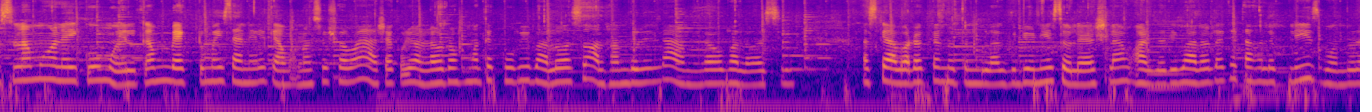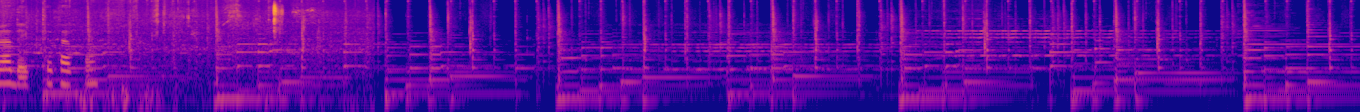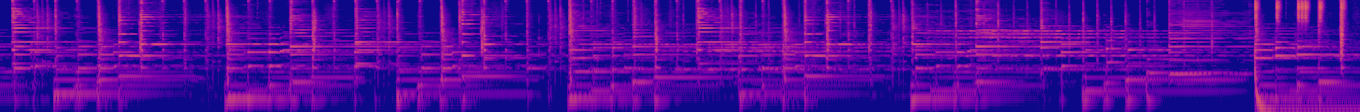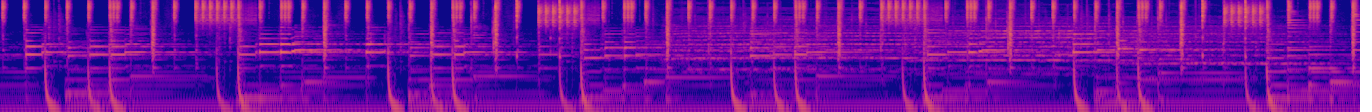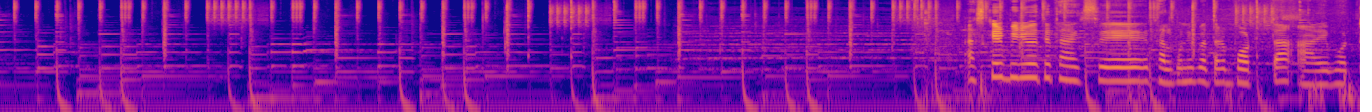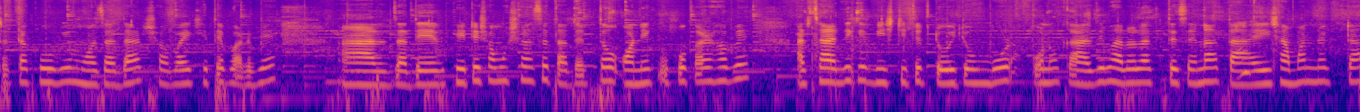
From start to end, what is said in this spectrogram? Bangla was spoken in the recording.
আসসালামু আলাইকুম, welcome back to my channel. কেমন আছো সবাই? আশা করি আল্লাহর রহমতে খুবই ভালো আছো। আলহামদুলিল্লাহ, আমরাও ভালো আছি। আজকে আবারও একটা নতুন ব্লগ ভিডিও নিয়ে চলে আসলাম। আর যদি ভালো লাগে তাহলে প্লিজ বন্ধুরা দেখতে থাকো। আজকের ভিডিওতে থাকছে থালকুনি পাতার ভর্তা আর এই ভর্তাটা খুবই মজাদার সবাই খেতে পারবে। আর যাদের পেটে সমস্যা আছে তাদের তো অনেক উপকার হবে। আর চারদিকে বৃষ্টিতে টই টম্বুর কোনো কাজই ভালো লাগতেছে না, তাই সামান্য একটা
